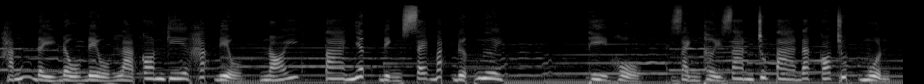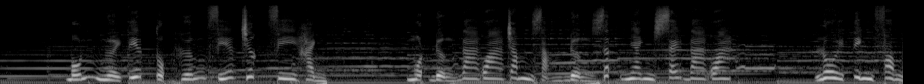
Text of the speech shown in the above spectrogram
Hắn đầy đầu đều là con kia hắc điểu, Nói, ta nhất định sẽ bắt được ngươi thì hổ, dành thời gian chúng ta đã có chút muộn. Bốn người tiếp tục hướng phía trước phi hành. Một đường đa qua trăm dặm đường rất nhanh sẽ đa qua. Lôi tinh phong.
